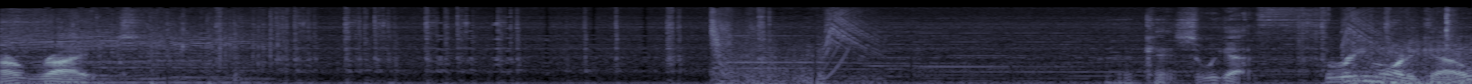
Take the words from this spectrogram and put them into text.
All right. Okay, so we got three more to go.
